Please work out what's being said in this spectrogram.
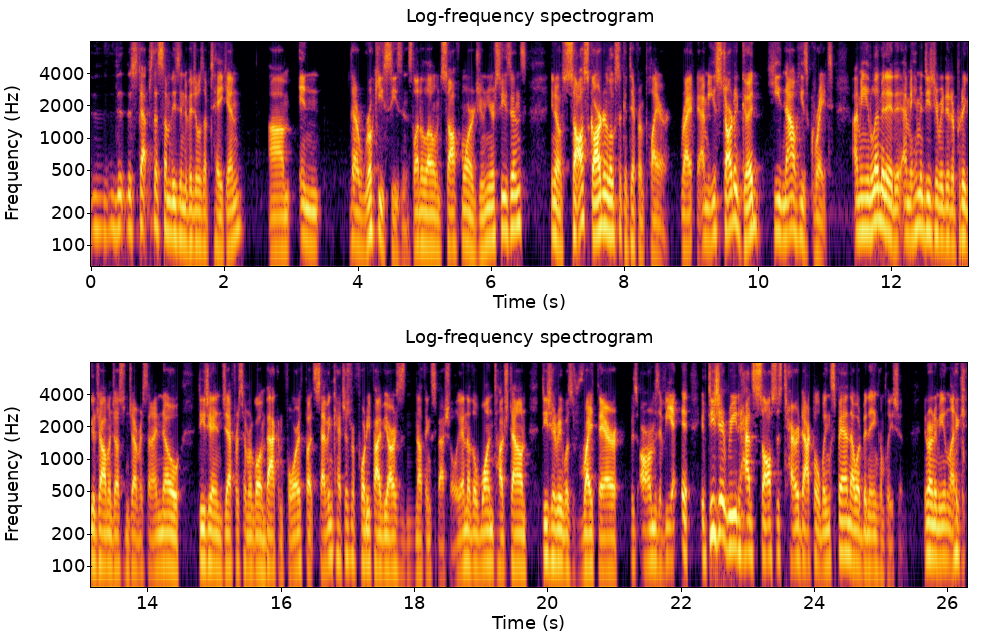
the, the steps that some of these individuals have taken um, in their rookie seasons, let alone sophomore or junior seasons. You know, Sauce Gardner looks like a different player, right? I mean, he started good. He now he's great. I mean, limited. I mean, him and DJ Reed did a pretty good job on Justin Jefferson. I know DJ and Jefferson were going back and forth, but seven catches for 45 yards is nothing special. Another one touchdown. DJ Reed was right there. His arms. If he if DJ Reed had Sauce's pterodactyl wingspan, that would have been an incompletion. You know what I mean? Like,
